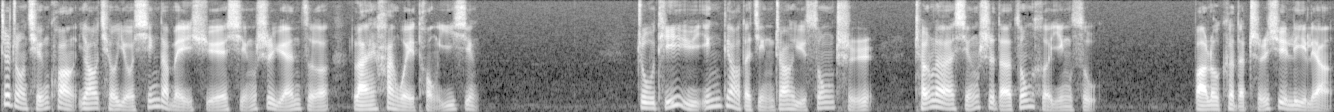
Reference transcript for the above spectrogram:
这种情况要求有新的美学形式原则来捍卫统一性。主题与音调的紧张与松弛成了形式的综合因素。巴洛克的持续力量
